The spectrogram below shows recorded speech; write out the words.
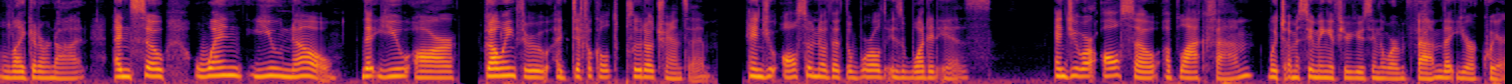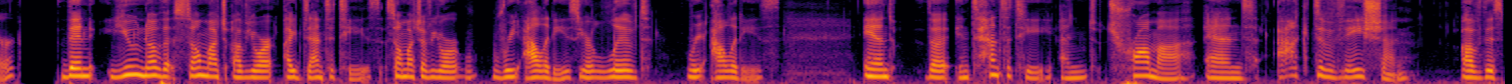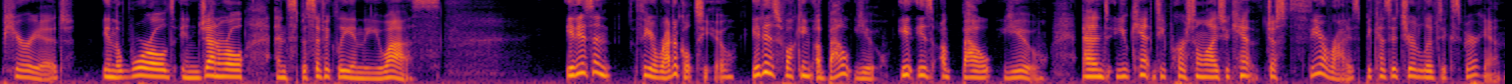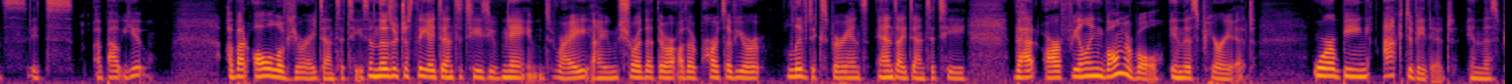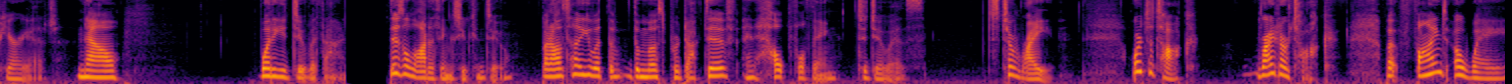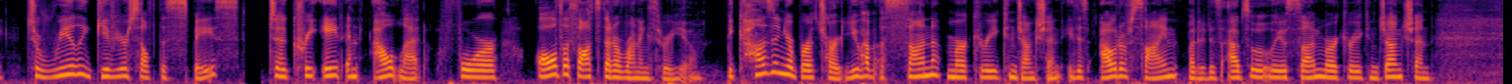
like it or not. And so when you know that you are going through a difficult Pluto transit, and you also know that the world is what it is, and you are also a black femme, which I'm assuming if you're using the word femme that you're queer, then you know that so much of your identities, so much of your realities, your lived realities, and the intensity and trauma and activation of this period in the world in general and specifically in the US, it isn't theoretical to you. It is fucking about you. It is about you. And you can't depersonalize, you can't just theorize because it's your lived experience. It's about you, about all of your identities. And those are just the identities you've named, right? I'm sure that there are other parts of your lived experience and identity that are feeling vulnerable in this period or being activated in this period. Now, what do you do with that? There's a lot of things you can do. But I'll tell you what the, the most productive and helpful thing to do is it's to write or to talk, write or talk, but find a way to really give yourself the space to create an outlet for all the thoughts that are running through you. Because in your birth chart, you have a Sun Mercury conjunction. It is out of sign, but it is absolutely a Sun Mercury conjunction.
